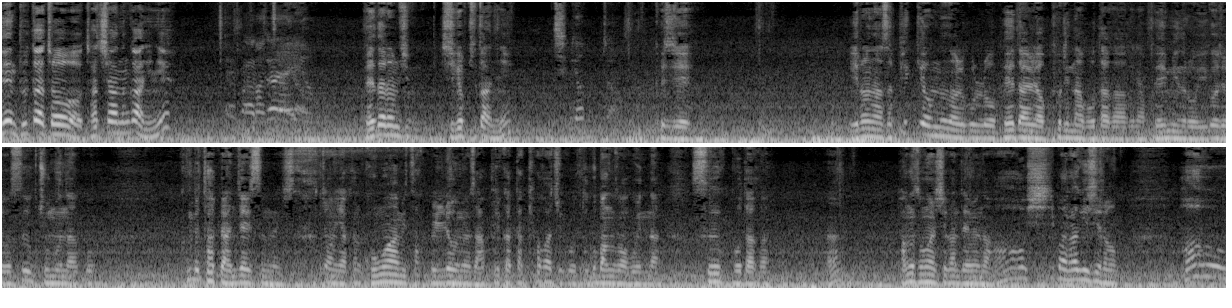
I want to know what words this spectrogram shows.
니넨 둘 다 저 자취하는 거 아니니? 네, 맞아요. 배달 음식 지겹지도 않니? 지겹죠. 그지? 일어나서 핏기 없는 얼굴로 배달 어플이나 보다가 그냥 배민으로 이거저거 쓱 주문하고 컴퓨터 앞에 앉아있으면 싹좀 약간 공허함이 싹 밀려오면서 아프리카 딱 켜가지고 누구 방송하고 있나 쓱 보다가 어? 방송할 시간 되면 아우 씨발 하기 싫어 아우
